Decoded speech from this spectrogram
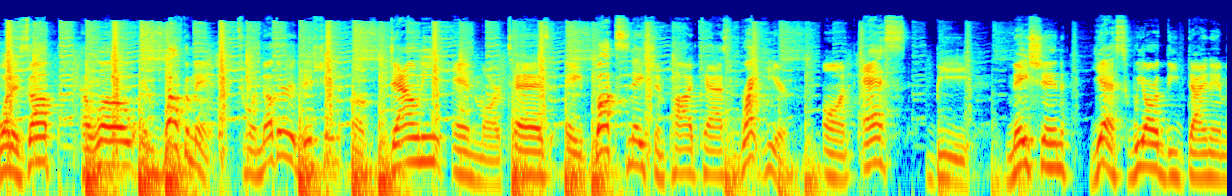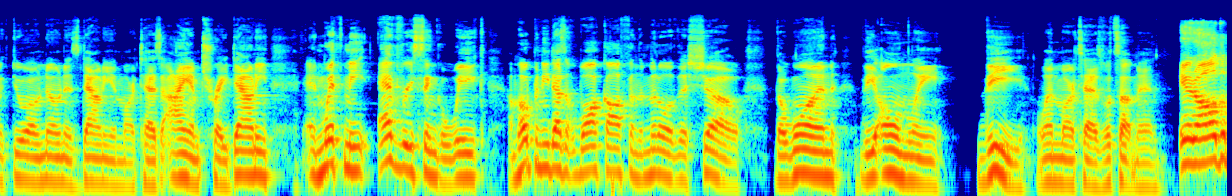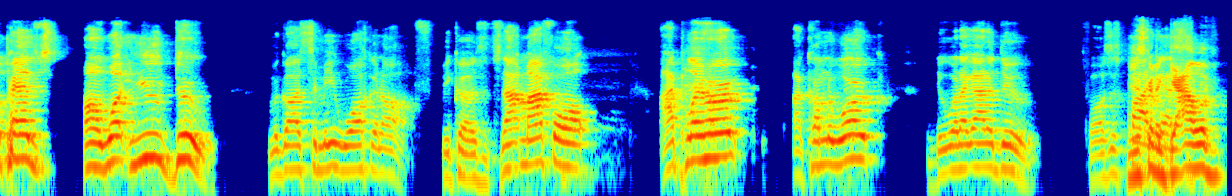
What is up? Hello, and welcome in to another edition of Downey and Martez, a Bucs Nation podcast right here on SB Nation. Yes, we are the dynamic duo known as Downey and Martez. I am Trey Downey, and with me every single week, I'm hoping he doesn't walk off in the middle of this show, the one, the only, the Len Martez. What's up, man? It all depends on what you do in regards to me walking off because it's not my fault. I play hurt. I come to work, do what I got to do. As far as this You're just gonna gallav-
